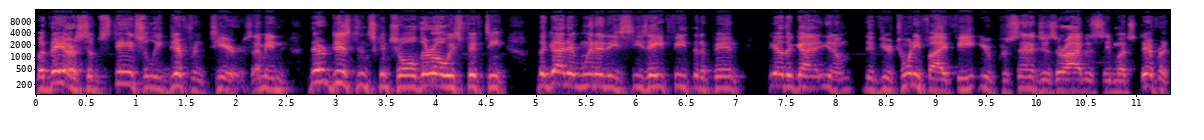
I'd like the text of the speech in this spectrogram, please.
but they are substantially different tiers. I mean, their distance control, they're always 15. The guy that win it, he's, he's eight feet to the pin. The other guy, you know, if you're 25 feet, your percentages are obviously much different.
